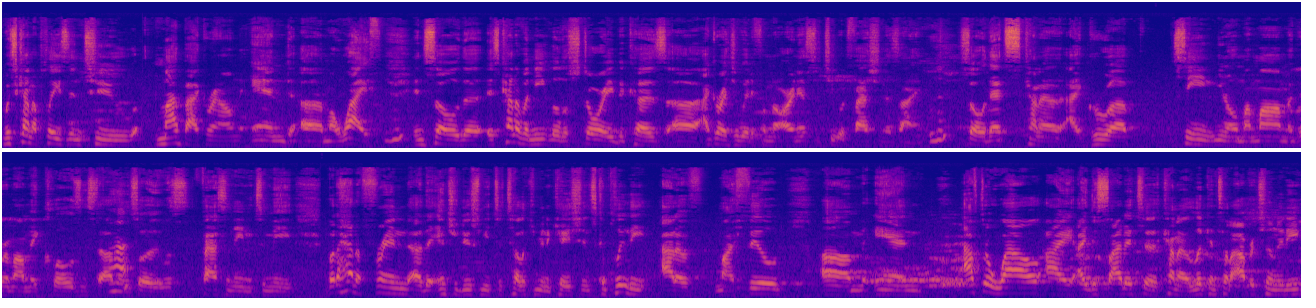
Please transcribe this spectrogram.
Which kind of plays into my background and uh, my wife, and so the it's kind of a neat little story because uh, I graduated from the Art Institute with fashion design. So that's kind of I grew up seeing you know my mom and grandma make clothes and stuff Uh-huh. and so it was fascinating to me but i had a friend uh, that introduced me to telecommunications completely out of my field um, and after a while I, I decided to kind of look into the opportunity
